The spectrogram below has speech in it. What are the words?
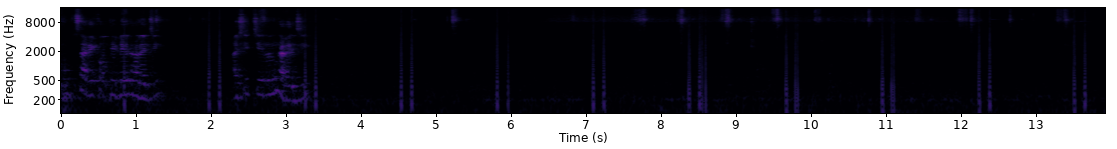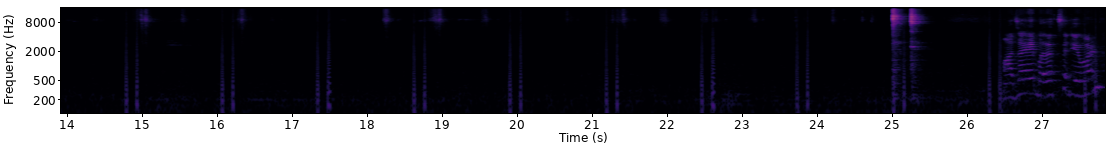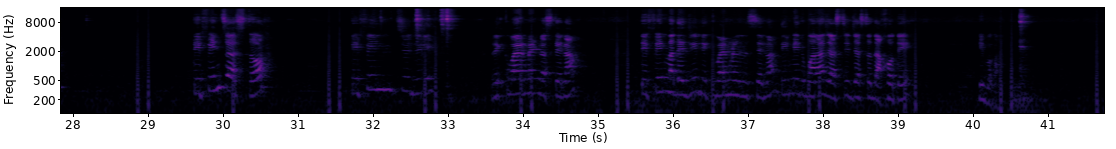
खूप सारी कोथिंबीर घालायची अशी चिरून घालायची माझं हे बरंचसं जेवण टिफिनचं असतं. टिफिनची जी रिक्वायरमेंट असते ना टिफिनमध्ये जी रिक्वायरमेंट असते ना ती मी तुम्हाला जास्तीत जास्त दाखवते. ही बघा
